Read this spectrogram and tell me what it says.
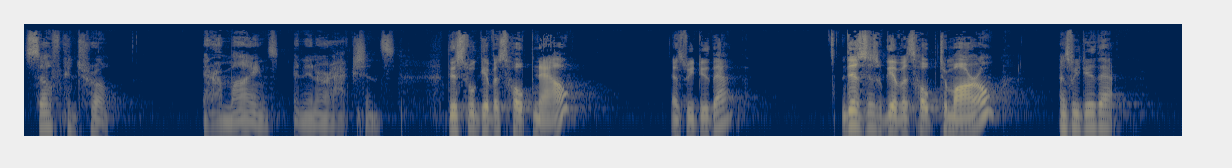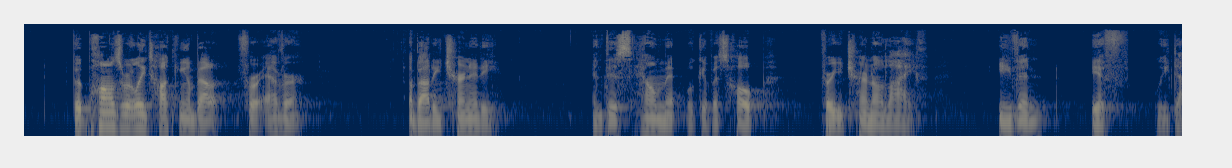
self control in our minds and in our actions. This will give us hope now as we do that. This will give us hope tomorrow as we do that. But Paul's really talking about forever, about eternity. And this helmet will give us hope for eternal life, even if we die.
